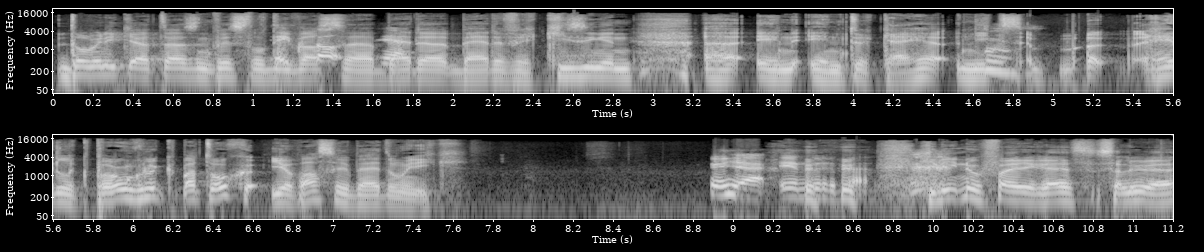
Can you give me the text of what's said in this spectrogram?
Dominique uit Duizendwissel die was uh, bij, de, bij de verkiezingen uh, in, in Turkije. Niet uh, redelijk per ongeluk, maar toch, je was er bij Dominique. Ja, inderdaad. Geniet nog van je reis. Salut hè.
